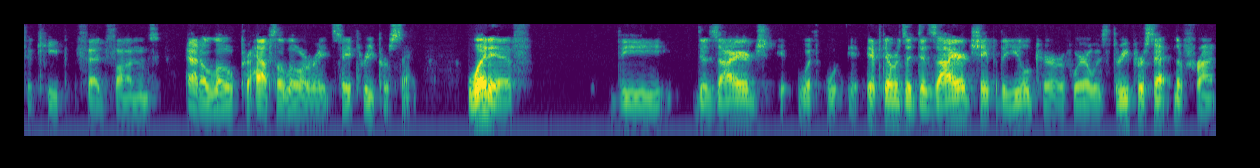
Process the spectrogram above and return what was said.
to keep Fed funds at a low, perhaps a lower rate, say 3%. What if the desired with if there was a desired shape of the yield curve where it was 3% in the front,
